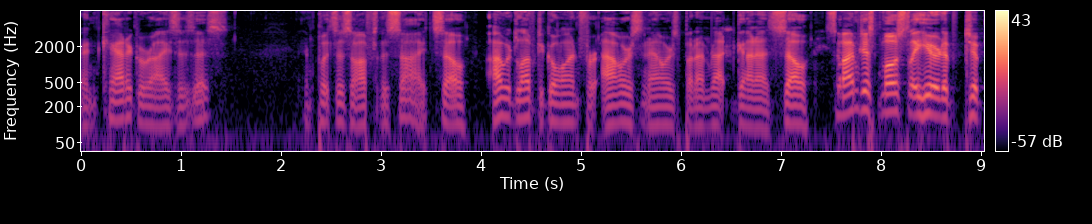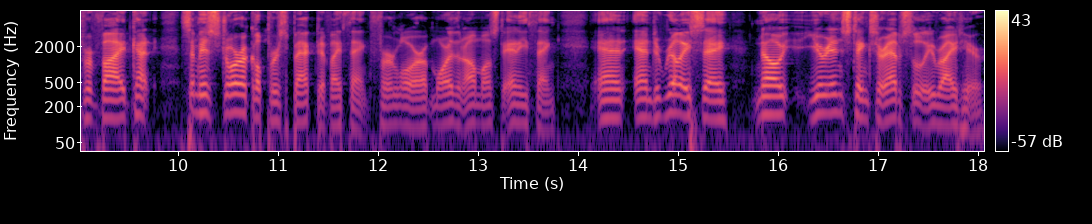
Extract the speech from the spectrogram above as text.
and categorizes us and puts us off to the side. So I would love to go on for hours and hours, but I'm not gonna. So, so I'm just mostly here to, to provide kind of some historical perspective, I think, for Laura more than almost anything, and and to really say, no, your instincts are absolutely right here.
